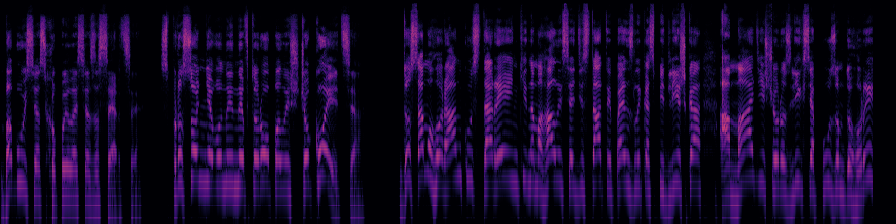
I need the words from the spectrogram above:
Бабуся схопилася за серце. Спросоння вони не второпали, що коїться. До самого ранку старенькі намагалися дістати пензлика з під ліжка, а маді, що розлігся пузом догори,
